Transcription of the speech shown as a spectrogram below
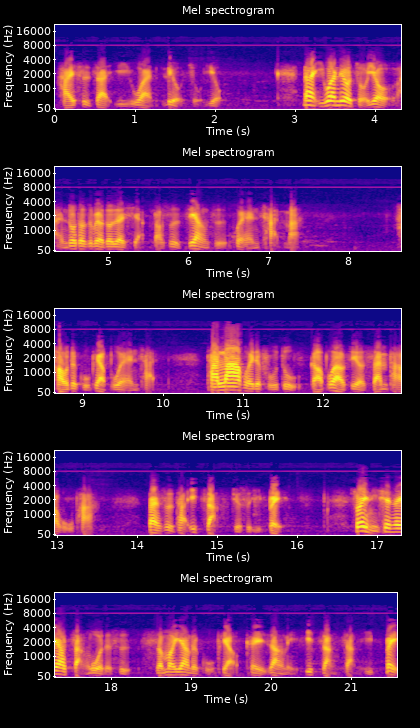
还是在一万六左右。那一万六左右，很多投资朋友都在想，老师这样子会很惨吗？好的股票不会很惨，它拉回的幅度搞不好只有三趴五趴，但是它一涨就是一倍。所以你现在要掌握的是什么样的股票可以让你一涨涨一倍？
